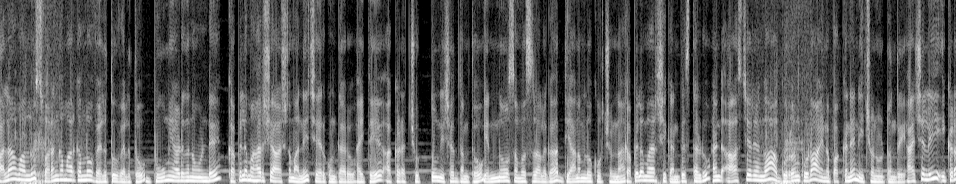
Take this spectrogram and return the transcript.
అలా వాళ్ళు స్వరంగ మార్గంలో వెళుతూ వెళుతూ భూమి అడుగున ఉండే కపిల మహర్షి ఆశ్రమాన్ని చేరుకుంటారు. అయితే అక్కడ చుట్టూ నిశ్శబ్దంతో ఎన్నో సంవత్సరాలుగా ధ్యానంలో కూర్చున్న కపిల మహర్షి కనిపిస్తాడు. అండ్ ఆశ్చర్యంగా ఆ గుర్రం కూడా ఆయన పక్కనే నిల్చొని ఉంటుంది. యాక్చువల్లీ ఇక్కడ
